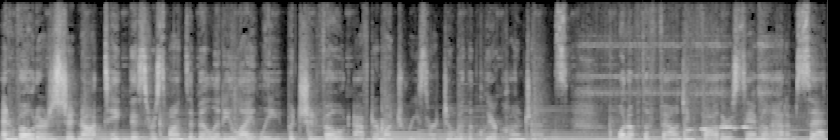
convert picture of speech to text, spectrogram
and voters should not take this responsibility lightly, but should vote after much research and with a clear conscience. One of the founding fathers, Samuel Adams, said,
